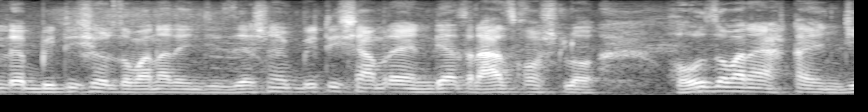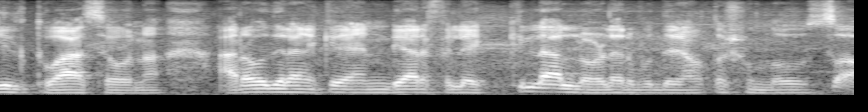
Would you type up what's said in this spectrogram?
এটা ব্রিটিশের জমানার ইঞ্জিন। যে সময় ব্রিটিশ আমরা ইন্ডিয়াত রাজ খসলো হৌ জমানার একটা ইঞ্জিল তো আছে না আর ওদের নাকি ইন্ডিয়ার ফেলে কিলা লড়ের বুদ্ধি কত সুন্দর সা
